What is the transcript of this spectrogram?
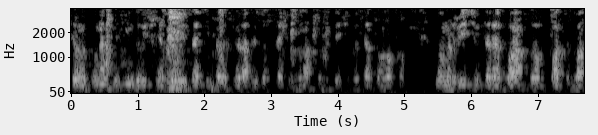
Про внесення змін до рішення другої селищної ради від 23.12.2020 року номер 8-2 до 2020 про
